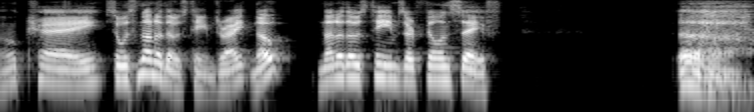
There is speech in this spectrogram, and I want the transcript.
Okay. So it's none of those teams, right? Nope. None of those teams are feeling safe. Ugh.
